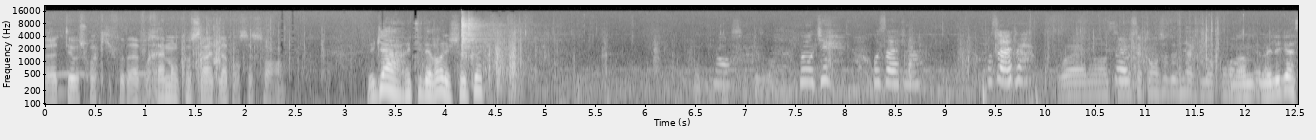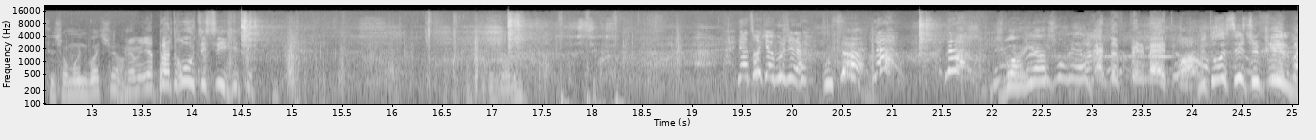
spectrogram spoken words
Euh, Théo, je crois qu'il faudrait vraiment qu'on s'arrête là pour ce soir. hein. Les gars, arrêtez d'avoir les chocottes Non. Non, ok, on s'arrête là. On s'arrête là. Ouais, non, Théo, ça commence à devenir glauque. on va Non, mais les gars, c'est sûrement une voiture. Non mais y a pas de route ici Y'a un truc à bouger là. Je vois rien, je vois rien. Arrête de filmer, toi! Mais toi aussi, tu filmes.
